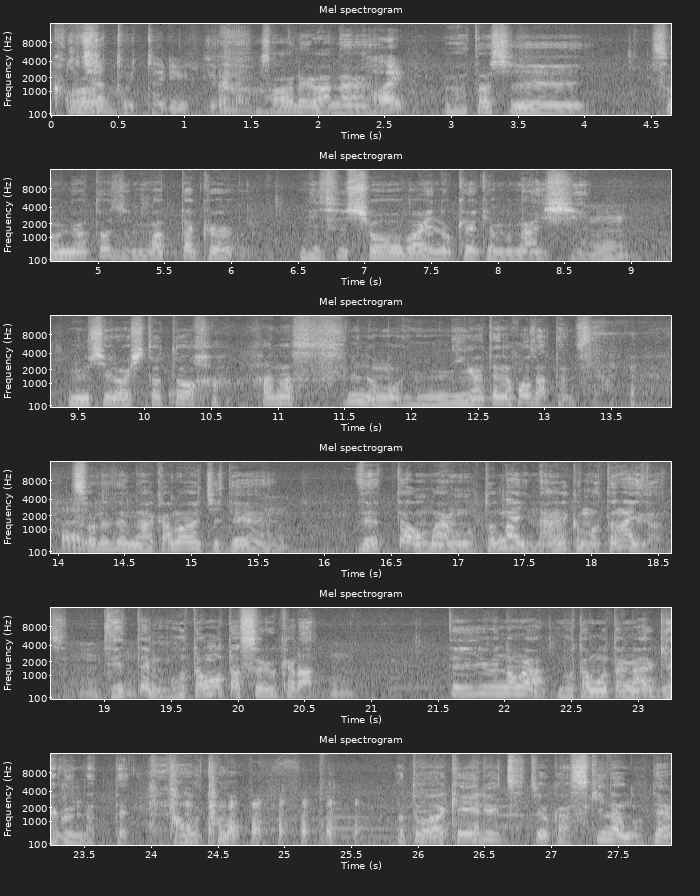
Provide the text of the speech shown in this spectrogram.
こちらどういった由来になりますか？あれはね、はい、私創業当時全く水商売の経験もないし、うんむしろ人と話するのも苦手な方だったんですよ、はい、それで仲間内で、うん、絶対お前持たない長く持たないぞ、うん、絶対もたもたするから、うん、っていうのがもたもたが逆になってたもたも あとは系列というか好きなので、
